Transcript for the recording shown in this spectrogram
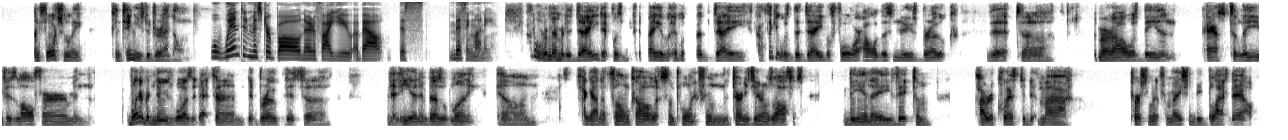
unfortunately continues to drag on. Well, when did Mr. Ball notify you about this missing money? I don't remember the date. It was it may have, it was the day. I think it was the day before all of this news broke that uh, was being asked to leave his law firm and whatever news was at that time that broke that uh, that he had embezzled money. Um, I got a phone call at some point from the Attorney General's office. Being a victim, I requested that my personal information be blacked out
